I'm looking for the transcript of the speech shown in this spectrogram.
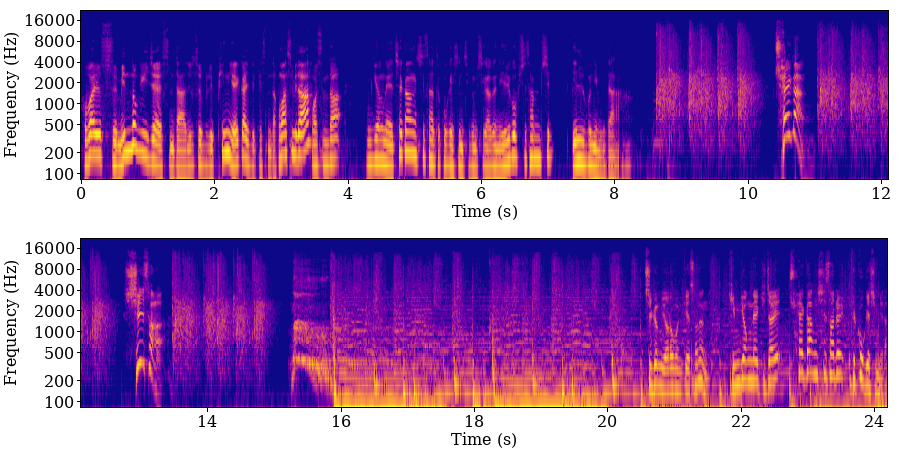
고발뉴스 민노기 기자였습니다. 뉴스 브리핑 여기까지 듣겠습니다. 고맙습니다. 고맙습니다. 김경래 최강 시사 듣고 계신 지금 시각은 7시 31분입니다. 최강 시사 지금 여러분께서는 김경래 기자의 최강 시사를 듣고 계십니다.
